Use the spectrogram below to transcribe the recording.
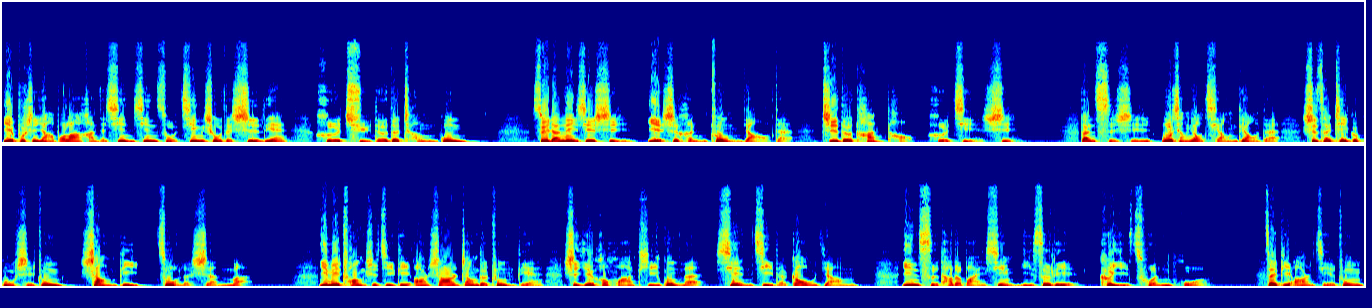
也不是亚伯拉罕的信心所经受的试炼和取得的成功。虽然那些事也是很重要的，值得探讨和解释，但此时我想要强调的是，在这个故事中，上帝做了什么。因为创世纪第二十二章的重点是耶和华提供了献祭的羔羊，因此他的百姓以色列可以存活。在第二节中，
